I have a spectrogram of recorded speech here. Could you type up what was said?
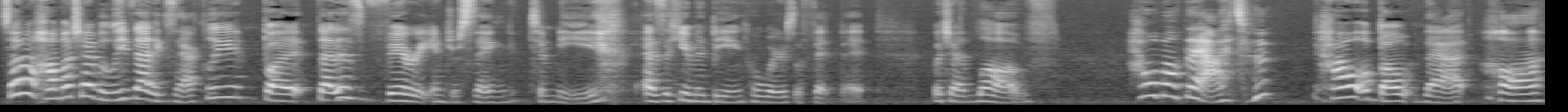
So I don't know how much I believe that exactly, but that is very interesting to me as a human being who wears a Fitbit, which I love. How about that? How about that, huh?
